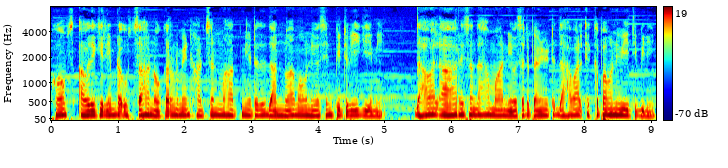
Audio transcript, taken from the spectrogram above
හෝම්ස් අවධි කිරීමට උත්සාහ නොකරන මෙන් හඩසන් මහත්මියටද දන්නවා මම නිවසින් පිටවී ගියමි. දහවල් ආහාරය සඳහා මා නිවසට පැමිණිට දහවල් එක පමණ වී තිබිණි.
